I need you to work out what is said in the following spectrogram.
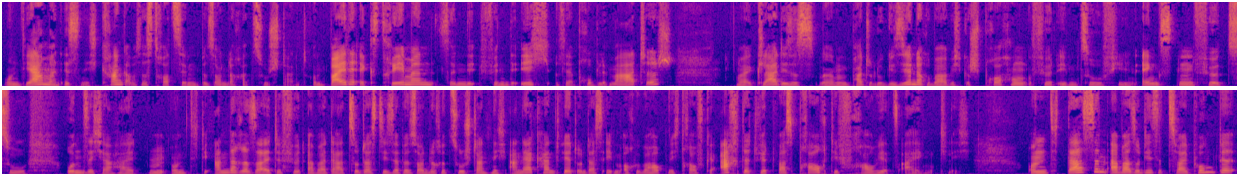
Und ja, man ist nicht krank, aber es ist trotzdem ein besonderer Zustand. Und beide Extremen sind, finde ich, sehr problematisch. Weil klar, dieses ähm, Pathologisieren, darüber habe ich gesprochen, führt eben zu vielen Ängsten, führt zu Unsicherheiten. Und die andere Seite führt aber dazu, dass dieser besondere Zustand nicht anerkannt wird und dass eben auch überhaupt nicht darauf geachtet wird, was braucht die Frau jetzt eigentlich. Und das sind aber so diese zwei Punkte,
